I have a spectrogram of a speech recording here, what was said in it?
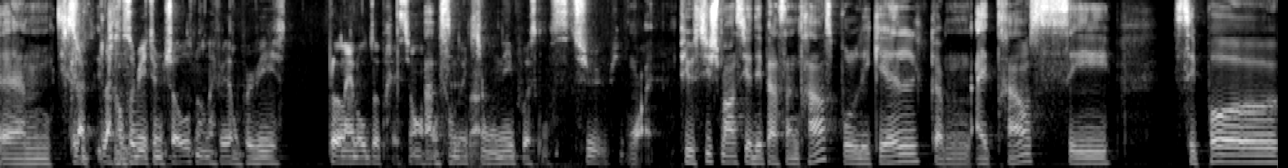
Euh, la, la transphobie est une chose, mais en effet, on peut vivre plein d'autres oppressions en fonction de qui on est, où est-ce qu'on se situe. Puis... Ouais. Puis aussi, je pense qu'il y a des personnes trans pour lesquelles, comme être trans, c'est c'est pas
